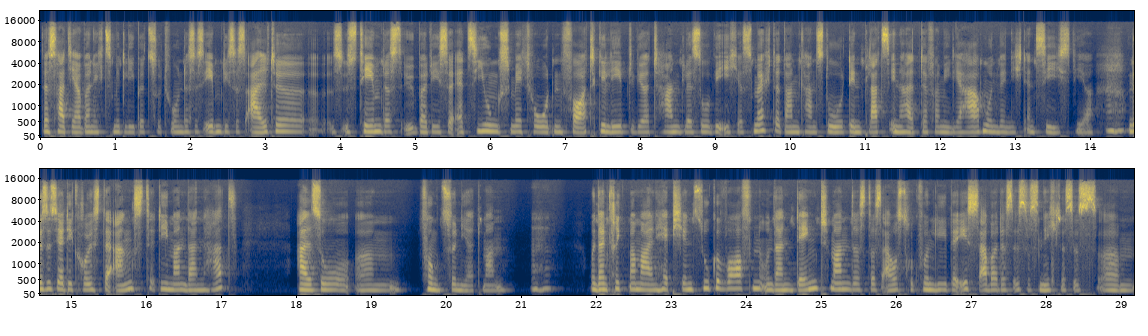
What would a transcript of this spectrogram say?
Das hat ja aber nichts mit Liebe zu tun. Das ist eben dieses alte äh, System, das über diese Erziehungsmethoden fortgelebt wird. Handle so, wie ich es möchte, dann kannst du den Platz innerhalb der Familie haben und wenn nicht, entziehe ich es dir. Mhm. Und das ist ja die größte Angst, die man dann hat. Also ähm, funktioniert man. Mhm. Und dann kriegt man mal ein Häppchen zugeworfen und dann denkt man, dass das Ausdruck von Liebe ist, aber das ist es nicht. Das ist ähm,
